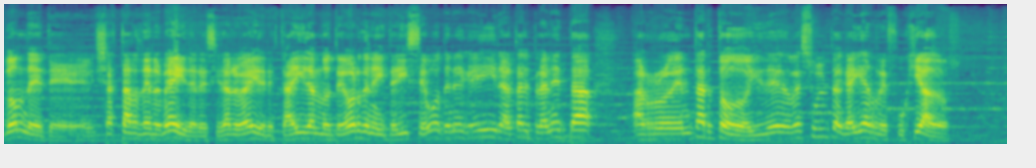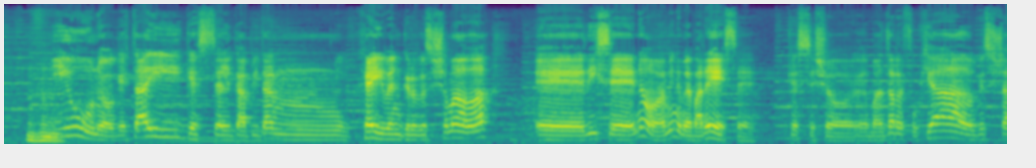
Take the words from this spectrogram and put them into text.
donde te, ya está Darth Vader, es decir, Darth Vader está ahí dándote órdenes y te dice, vos tenés que ir a tal planeta a reventar todo. Y resulta que ahí hay refugiados. Y uno que está ahí, que es el capitán Haven, creo que se llamaba, eh, dice, no, a mí no me parece, qué sé yo, matar refugiados, qué sé yo,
